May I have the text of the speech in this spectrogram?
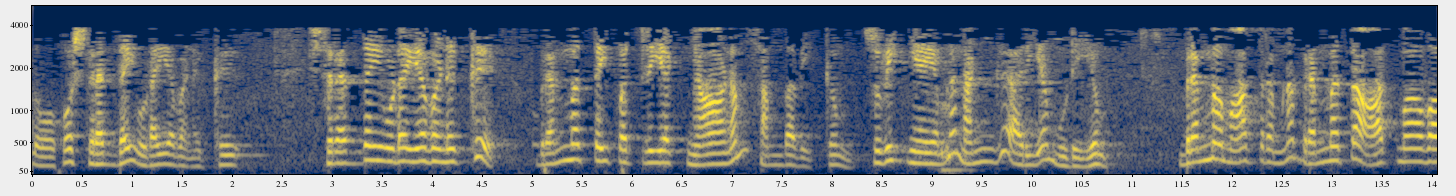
லோகோ ஸ்ரத்தை உடையவனுக்கு. ஸ்ரத்தை உடையவனுக்கு பிரம்மத்தை பற்றிய ஞானம் சம்பவிக்கும். சுவிக்ஞேயம்னா நன்கு அறிய முடியும். பிரம்ம மாத்திரம்னா பிரம்மத்தை ஆத்மாவா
